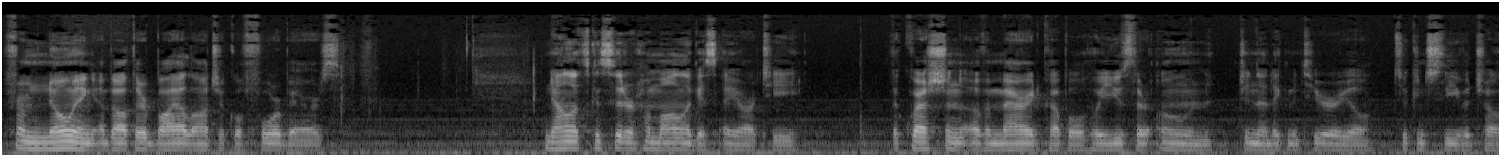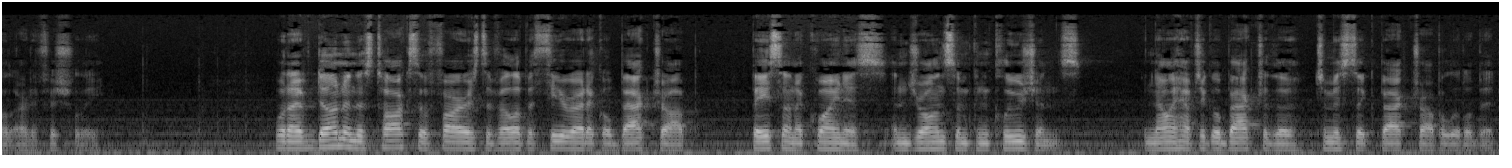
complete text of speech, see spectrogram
from knowing about their biological forebears. Now let's consider homologous ART, the question of a married couple who use their own genetic material to conceive a child artificially. What I've done in this talk so far is develop a theoretical backdrop based on Aquinas and drawn some conclusions. And now I have to go back to the Thomistic backdrop a little bit.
